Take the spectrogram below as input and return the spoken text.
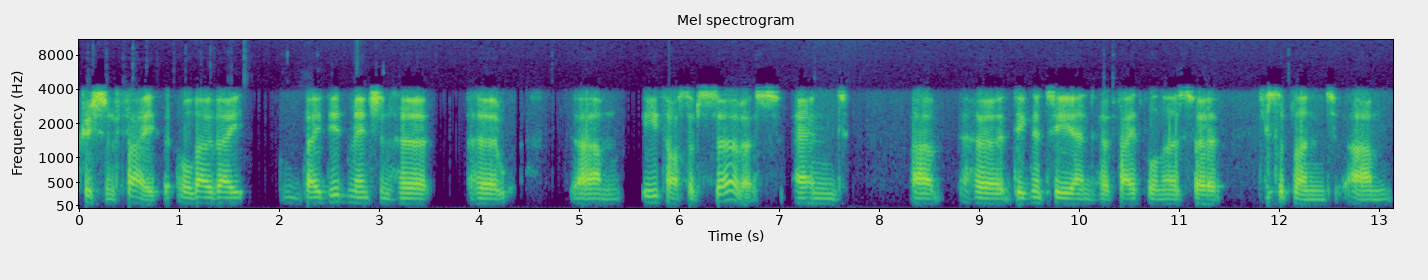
Christian faith, although they they did mention her her um, ethos of service and uh, her dignity and her faithfulness, her disciplined um,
